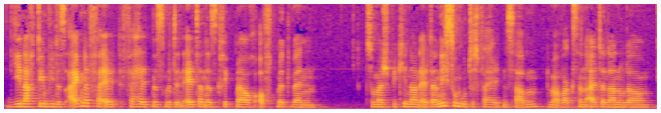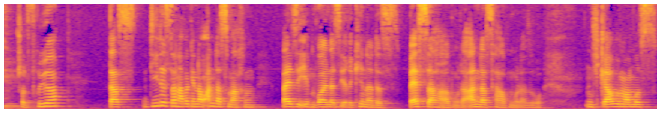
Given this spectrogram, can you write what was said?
je nachdem, wie das eigene Verhältnis mit den Eltern ist, kriegt man auch oft mit, wenn zum Beispiel Kinder und Eltern nicht so ein gutes Verhältnis haben, im Erwachsenenalter dann oder schon früher, dass die das dann aber genau anders machen weil sie eben wollen, dass ihre Kinder das besser haben oder anders haben oder so. Und ich glaube, man muss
